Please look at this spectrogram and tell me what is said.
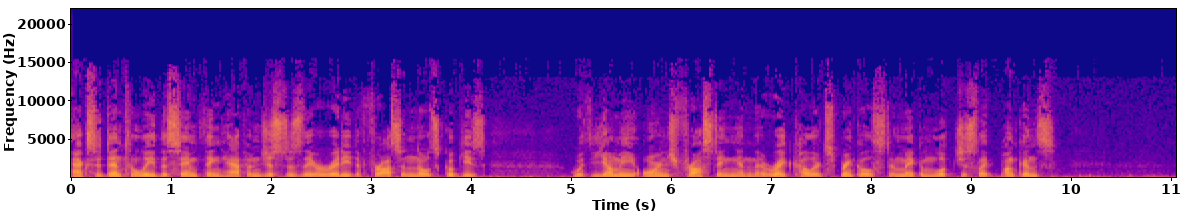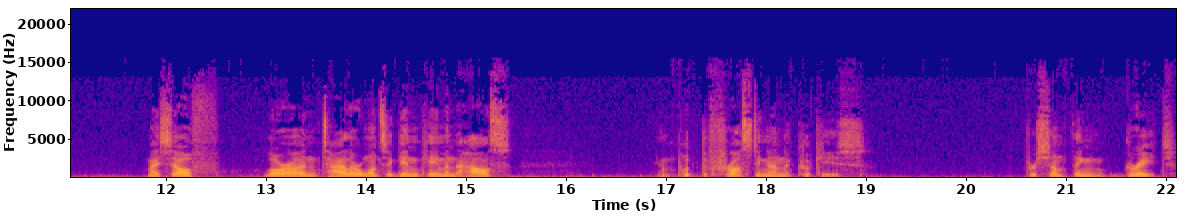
accidentally, the same thing happened just as they were ready to frosting those cookies with yummy orange frosting and the right colored sprinkles to make them look just like pumpkins. Myself, Laura, and Tyler once again came in the house and put the frosting on the cookies. For something great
